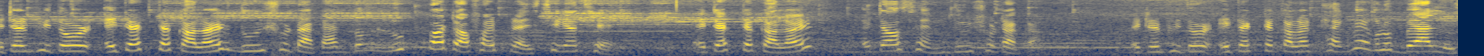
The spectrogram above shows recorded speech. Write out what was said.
এটার ভিতর, এটা একটা কালার দুইশো টাকা। একদম লুটপাট অফার প্রাইস ঠিক আছে? এটা একটা কালার এটাও সেম দুইশো টাকা। এটার ভিতর, এটা একটা কালার থাকবে, এগুলো বিয়াল্লিশ,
